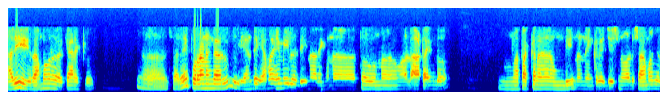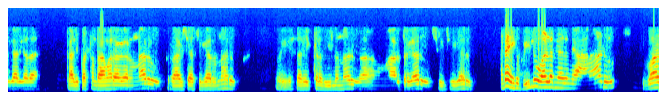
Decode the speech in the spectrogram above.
అది రామ్మోహన్ గారి క్యారెక్టర్. సరే పురాణం గారు అంటే ఏమేమీలు అండి నా దగ్గర నాతో ఉన్న వాళ్ళు ఆ టైంలో నా పక్కన ఉండి నన్ను ఎంకరేజ్ చేసిన వాళ్ళు సామాన్యులు కాదు కదా. కాళీపట్నం రామారావు గారు ఉన్నారు రావిశాస్త్రి గారు ఉన్నారు సరే ఇక్కడ వీళ్ళు ఉన్నారు ఆరుద్ర గారు శ్రీశ్రీ గారు. అంటే ఇక వీళ్ళు వాళ్ళని కాదండి ఆనాడు ఇవాళ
